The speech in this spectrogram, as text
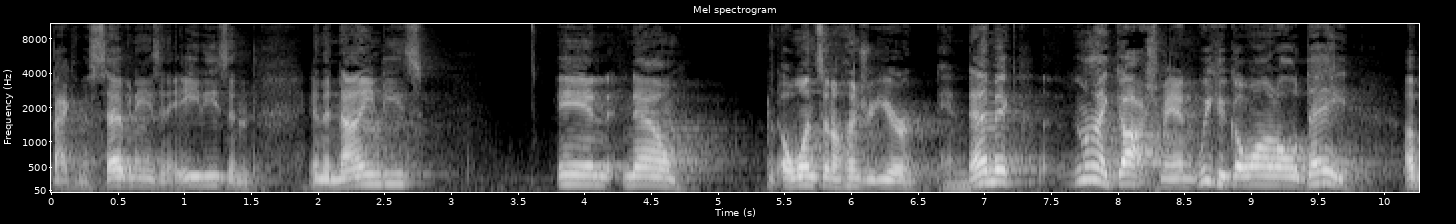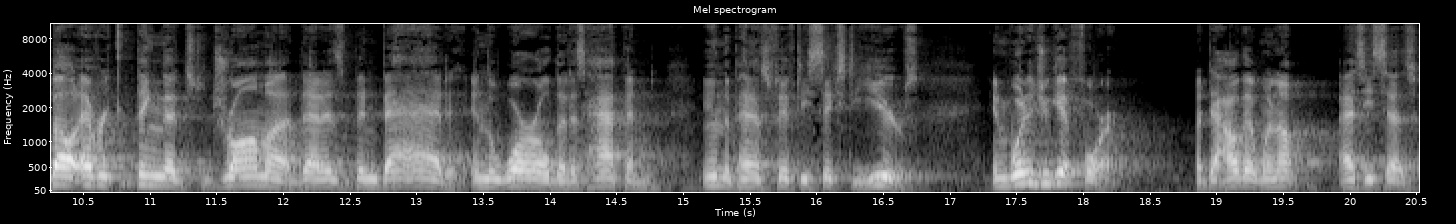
back in the 70s and 80s and in the 90s. And now, a once in a hundred year pandemic. My gosh, man, we could go on all day about everything that's drama that has been bad in the world that has happened in the past 50, 60 years. And what did you get for it? A Dow that went up as he says,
